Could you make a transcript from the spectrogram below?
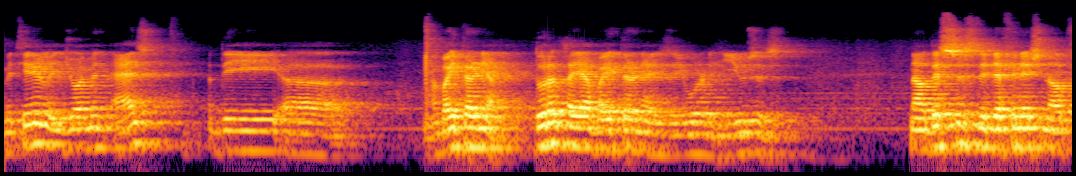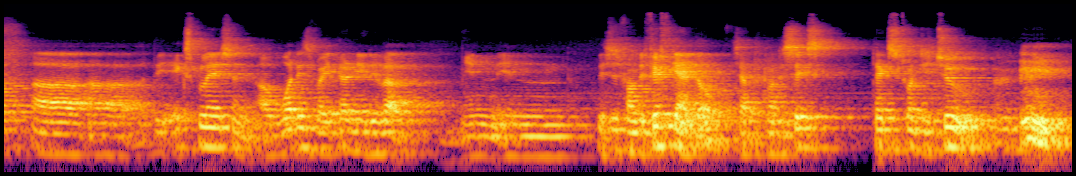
material enjoyment as the uh, Vaitarnya. Durataya Vaitarnya is the word he uses. Now, this is the definition of uh, uh, the explanation of what is Vaitarni river. In, in this is from the fifth canto, chapter 26, text 22.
